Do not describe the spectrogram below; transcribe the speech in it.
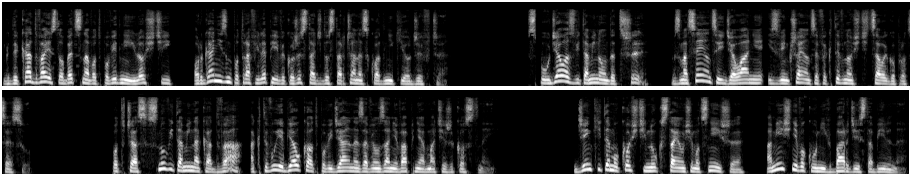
Gdy K2 jest obecna w odpowiedniej ilości, organizm potrafi lepiej wykorzystać dostarczane składniki odżywcze. Współdziała z witaminą D3, wzmacniając jej działanie i zwiększając efektywność całego procesu. Podczas snu witamina K2 aktywuje białka odpowiedzialne za wiązanie wapnia w macierzy kostnej. Dzięki temu kości nóg stają się mocniejsze, a mięśnie wokół nich bardziej stabilne.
